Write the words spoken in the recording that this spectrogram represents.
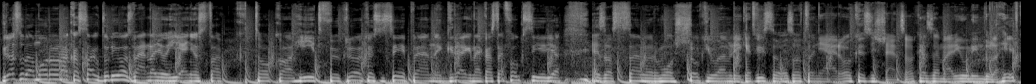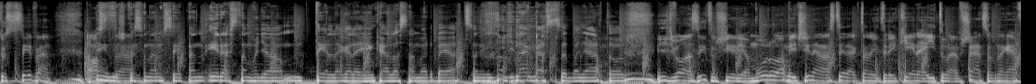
gratulál Morónak a szakdolihoz, már nagyon hiányoztatok a hétfőkről. Köszi szépen Gregnek, aztán Fox írja, ez a Summer most sok jó emléket visszahozott a nyáról. Köszi srácok, ezzel már jól indul a hét. Köszi szépen. Aztán... Én is köszönöm szépen. Éreztem, hogy a tényleg elején kell a Summer bejátszani, így, így legmesszebb a nyártól. Így van, Zitus írja, Moro, amit csinál, azt tényleg tanítani kéne így tovább. Srácok, nekem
